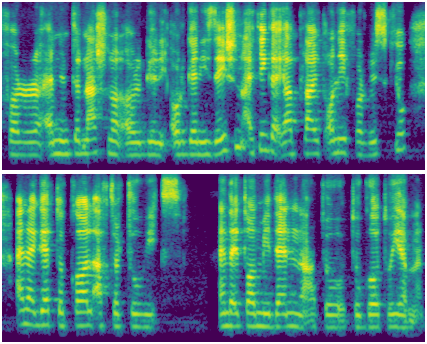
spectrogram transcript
for an international organ- organization. I think I applied only for rescue and I get a call after two weeks. And they told me then uh, to, to go to Yemen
